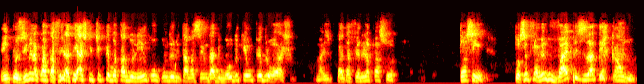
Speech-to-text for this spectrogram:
Inclusive, na quarta-feira, até acho que tinha que ter botado o Lincoln quando ele estava sem o Gabigol do que o Pedro Rocha. Mas quarta-feira já passou. Então, assim, torcedor do Flamengo vai precisar ter calma.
